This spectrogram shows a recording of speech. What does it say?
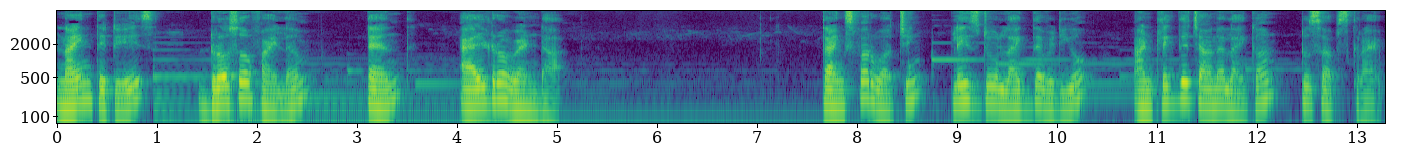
Ninth it is Drosophyllum. Tenth Aldrovanda. Thanks for watching. Please do like the video and click the channel icon to subscribe.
